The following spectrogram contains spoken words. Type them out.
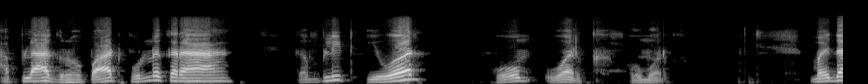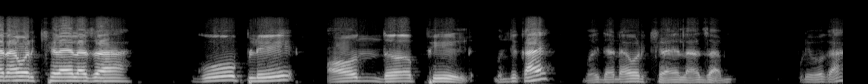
आपला गृहपाठ पूर्ण करा. कंप्लीट युअर होमवर्क होमवर्क मैदानावर खेळायला जा. Go play on the field म्हणजे काय? मैदानावर खेळायला जा पुढे बघा.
